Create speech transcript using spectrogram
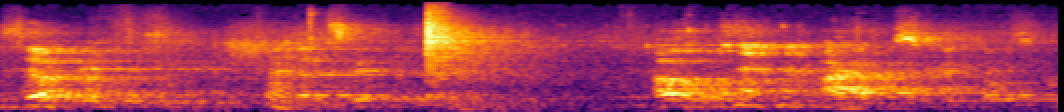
So, that's it. Oh, I have to speak also.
